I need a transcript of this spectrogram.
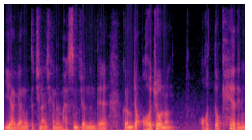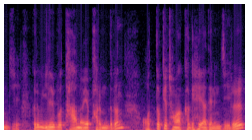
이야기하는 것도 지난 시간에 말씀드렸는데 그럼 이제 어조는 어떻게 해야 되는지 그리고 일부 단어의 발음들은 어떻게 정확하게 해야 되는지를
